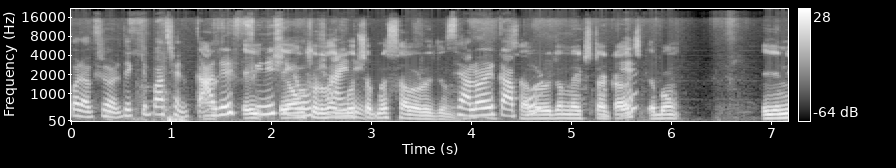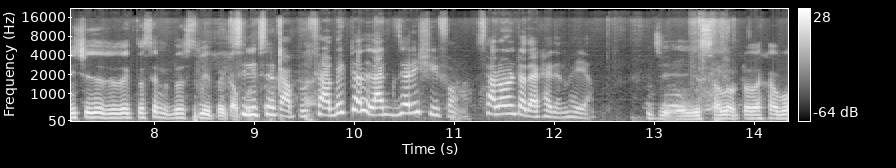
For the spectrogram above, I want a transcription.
করা ফিওর দেখতে পাচ্ছেন? কাজের ফিনিশিং অংশটা থাকবে হচ্ছে আপনার সালোয়ারের জন্য। সালোয়ারের কাপড়। সালোয়ারের জন্য এক্সট্রা কাজ এবং এই যে নিচে যেটা দেখতেছেন এটা স্লিপের কাপড় স্লিপসের কাপড়। ফ্যাব্রিকটা লাক্সারি শিফন সালোয়ারটা দেখাই দেন ভাইয়া। জি এই যে সালোয়ারটা দেখাবো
